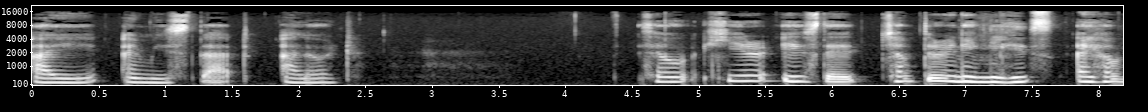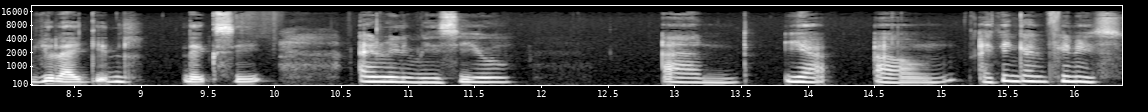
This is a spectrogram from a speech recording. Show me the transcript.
I I miss that a lot. So here is the chapter in English. I hope you like it, Lexi. I really miss you. And yeah, um, I think I'm finished.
